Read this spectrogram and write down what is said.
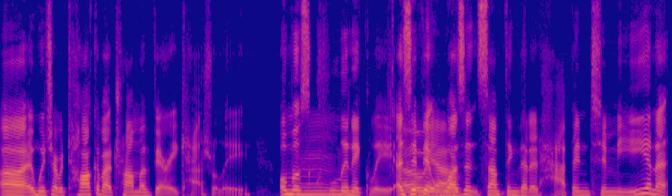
uh, in which I would talk about trauma very casually, almost Mm. clinically, as Oh, if it yeah. wasn't something that had happened to me, and I,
